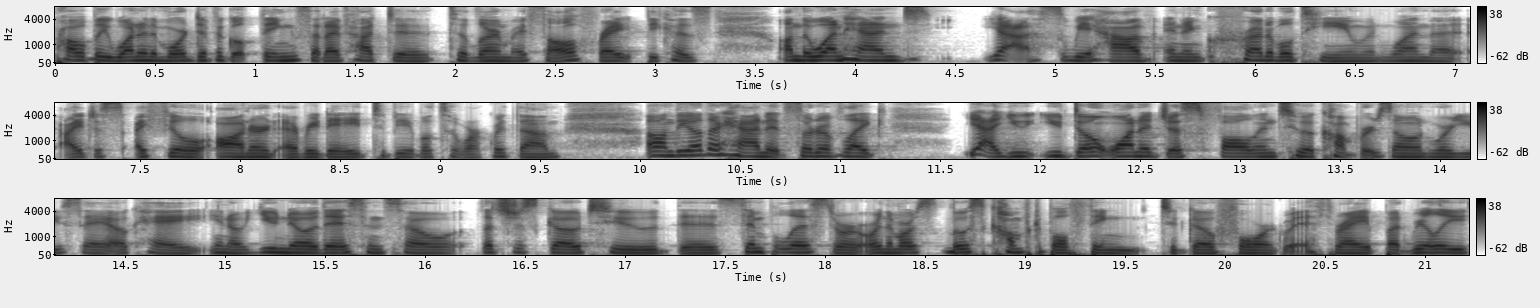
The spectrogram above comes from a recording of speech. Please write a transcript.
probably one of the more difficult things that I've had to to learn myself, right? Because on the one hand, yes, we have an incredible team and one that I just I feel honored every day to be able to work with them. On the other hand, it's sort of like yeah, you you don't want to just fall into a comfort zone where you say, okay, you know, you know this, and so let's just go to the simplest or, or the most most comfortable thing to go forward with, right? But really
